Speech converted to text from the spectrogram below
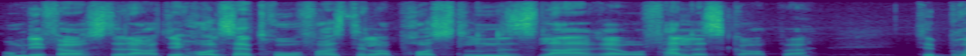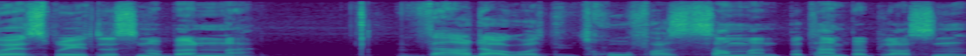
om de første der at de holdt seg trofast til apostlenes lære og fellesskapet, til brødsbrytelsen og bønnene. Hver dag holdt de trofast sammen på tempelplassen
